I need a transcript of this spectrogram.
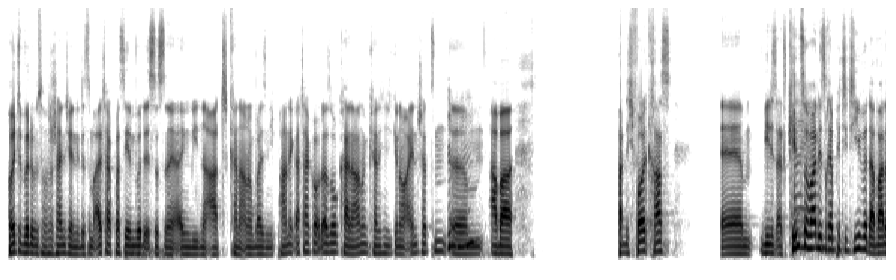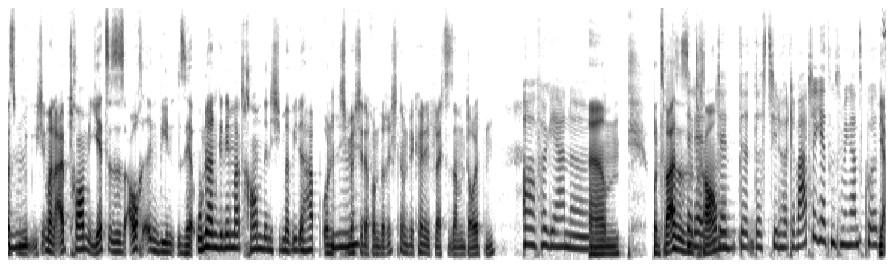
Heute würde es wahrscheinlich, wenn dir das im Alltag passieren würde, ist das eine, irgendwie eine Art, keine Ahnung, weiß ich nicht, Panikattacke oder so, keine Ahnung, kann ich nicht genau einschätzen. Mhm. Ähm, aber fand ich voll krass, ähm, wie das als Kind Ah, so war, ja. dieses Repetitive. Da war das Mhm. wirklich immer ein Albtraum. Jetzt ist es auch irgendwie ein sehr unangenehmer Traum, den ich immer wieder habe. Und ich Mhm. möchte davon berichten und wir können ihn vielleicht zusammen deuten. Oh, voll gerne. Ähm, und zwar ist es Der- ein Traum. Der, der, das Ziel heute. Warte, jetzt müssen wir ganz kurz. Ja.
